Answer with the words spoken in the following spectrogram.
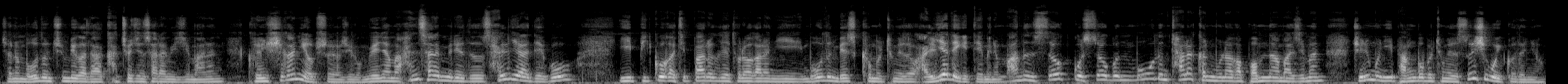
저는 모든 준비가 다 갖춰진 사람이지만은 그런 시간이 없어요 지금. 왜냐하면 한 사람이라도 살려야 되고 이 빛과 같이 빠르게 돌아가는 이 모든 매스컴을 통해서 알려야 되기 때문에 많은 썩고 썩은 모든 타락한 문화가 범람하지만 주님은 이 방법을 통해서 쓰시고 있거든요.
